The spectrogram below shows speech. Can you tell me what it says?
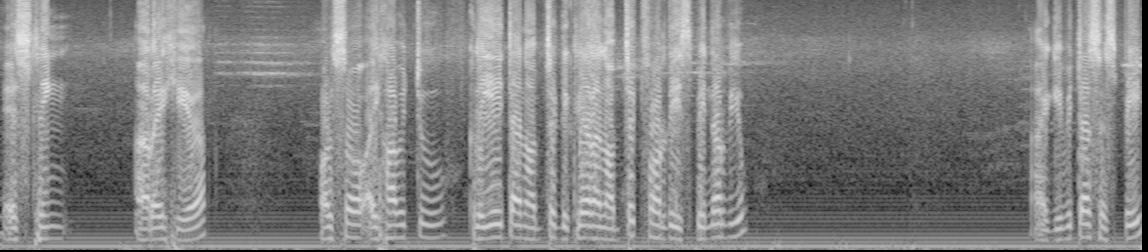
a string array here. Also I have to create an object declare an object for the spinner view. I give it as sp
